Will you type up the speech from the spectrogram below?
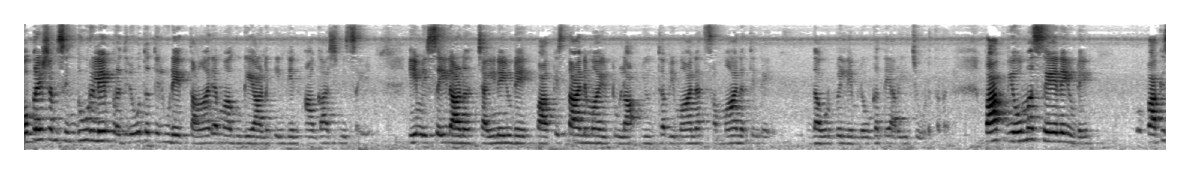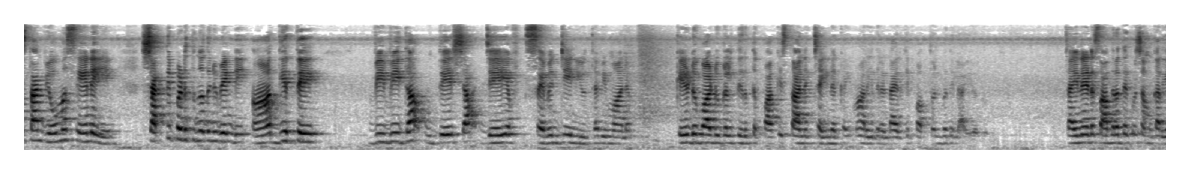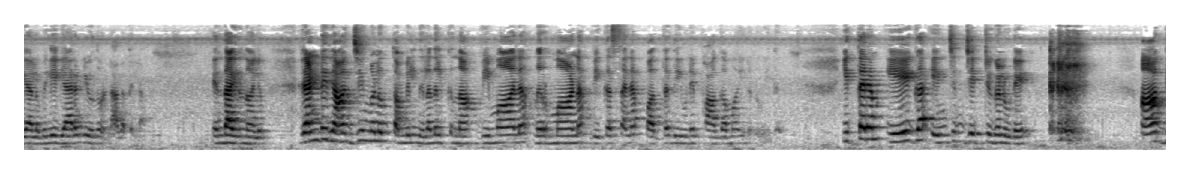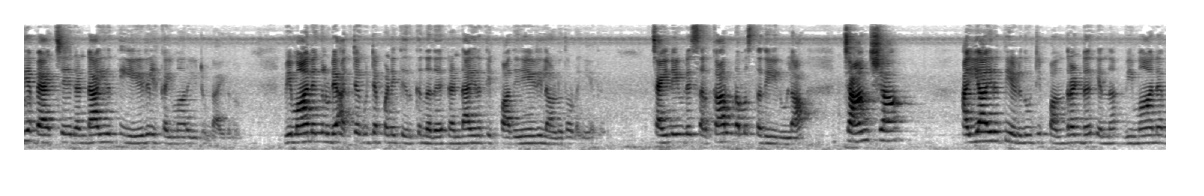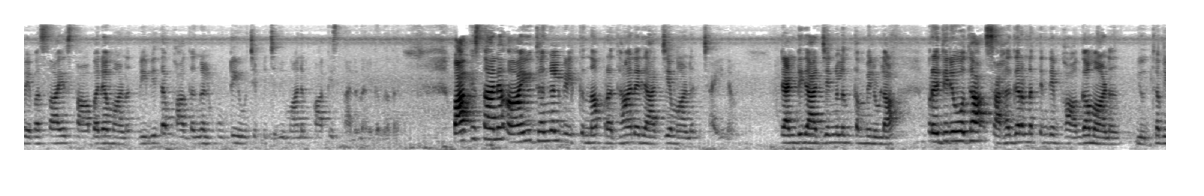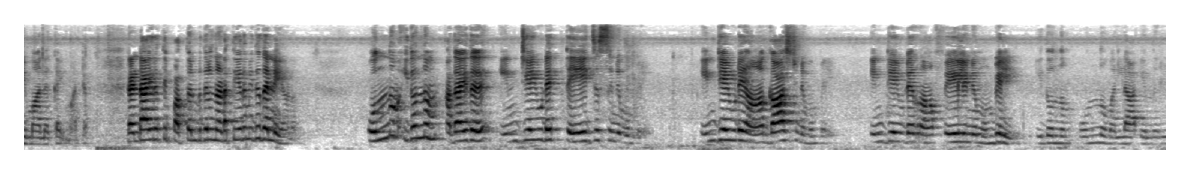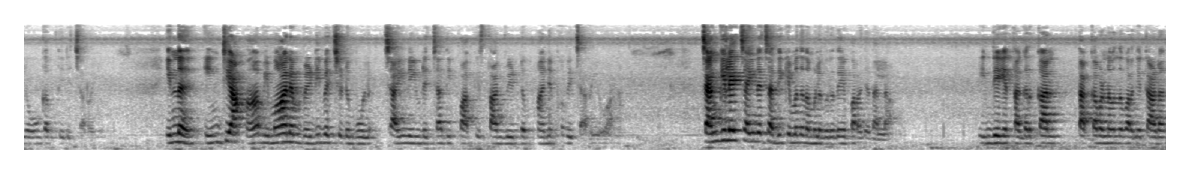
ഓപ്പറേഷൻ സിന്ദൂറിലെ പ്രതിരോധത്തിലൂടെ താരമാകുകയാണ് ഇന്ത്യൻ ആകാശ് മിസൈൽ. ഈ മിസൈലാണ് ചൈനയുടെ പാകിസ്ഥാനുമായിട്ടുള്ള യുദ്ധവിമാന സമ്മാനത്തിന്റെ ദൗർബല്യം ലോകത്തെ അറിയിച്ചു കൊടുത്തത്. പാക് വ്യോമസേനയുടെ പാകിസ്ഥാൻ വ്യോമസേനയെ ശക്തിപ്പെടുത്തുന്നതിനു വേണ്ടി ആദ്യത്തെ വിവിധ ഉദ്ദേശ ജെ എഫ് സെവന്റീൻ യുദ്ധവിമാനം കേടുപാടുകൾ തീർത്ത് പാകിസ്ഥാന് ചൈന കൈമാറിയത് രണ്ടായിരത്തി പത്തൊൻപതിലായിരുന്നു. ചൈനയുടെ സ്വാതന്ത്ര്യത്തെക്കുറിച്ച് നമുക്കറിയാലോ. വലിയ ഗ്യാരണ്ടി ഒന്നും ഉണ്ടാകത്തില്ല. എന്തായിരുന്നാലും രണ്ട് രാജ്യങ്ങളും തമ്മിൽ നിലനിൽക്കുന്ന വിമാന നിർമ്മാണ വികസന പദ്ധതിയുടെ ഭാഗമായിരുന്നു ഇത്. ഇത്തരം ഏക എഞ്ചിൻ ജെറ്റുകളുടെ ആദ്യ ബാച്ച് രണ്ടായിരത്തി ഏഴിൽ കൈമാറിയിട്ടുണ്ടായിരുന്നു. വിമാനങ്ങളുടെ അറ്റകുറ്റപ്പണി തീർക്കുന്നത് രണ്ടായിരത്തി പതിനേഴിലാണ് തുടങ്ങിയത്. ചൈനയുടെ സർക്കാർ ഉടമസ്ഥതയിലുള്ള ചാങ്ഷ അയ്യായിരത്തി എഴുന്നൂറ്റി പന്ത്രണ്ട് എന്ന വിമാന വ്യവസായ സ്ഥാപനമാണ് വിവിധ ഭാഗങ്ങൾ കൂട്ടിയോജിപ്പിച്ച് വിമാനം പാകിസ്ഥാന് നൽകുന്നത്. പാകിസ്ഥാന് ആയുധങ്ങൾ വിൽക്കുന്ന പ്രധാന രാജ്യമാണ് ചൈന. രണ്ട് രാജ്യങ്ങളും തമ്മിലുള്ള പ്രതിരോധ സഹകരണത്തിന്റെ ഭാഗമാണ് യുദ്ധവിമാന കൈമാറ്റം. രണ്ടായിരത്തി പത്തൊൻപതിൽ നടത്തിയതും ഇത് തന്നെയാണ്. ഒന്നും ഇതൊന്നും അതായത് ഇന്ത്യയുടെ തേജസ്സിന് മുമ്പിൽ ഇന്ത്യയുടെ ആകാശിന് മുമ്പിൽ ഇന്ത്യയുടെ റാഫേലിന് മുമ്പിൽ ഇതൊന്നും ഒന്നുമല്ല എന്ന് ലോകം തിരിച്ചറിഞ്ഞു. ഇന്ന് ഇന്ത്യ ആ വിമാനം വെടിവെച്ചിടുമ്പോൾ ചൈനയുടെ ചതി പാകിസ്ഥാൻ വീണ്ടും അനുഭവിച്ചറിയുവാണ്. ചങ്കിലെ ചൈന ചതിക്കുമെന്ന് നമ്മൾ വെറുതെ പറഞ്ഞതല്ല. ഇന്ത്യയെ തകർക്കാൻ തക്കവണ്ണം എന്ന് പറഞ്ഞിട്ടാണ്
